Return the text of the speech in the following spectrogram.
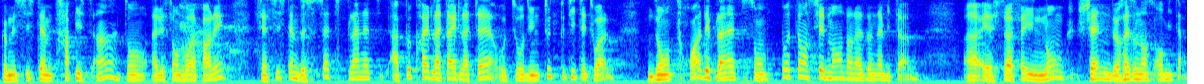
comme le système TRAPPIST-1 dont Alessandro a parlé. C'est un système de sept planètes à peu près de la taille de la Terre autour d'une toute petite étoile, dont trois des planètes sont potentiellement dans la zone habitable. Euh, et ça fait une longue chaîne de résonance orbitale.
